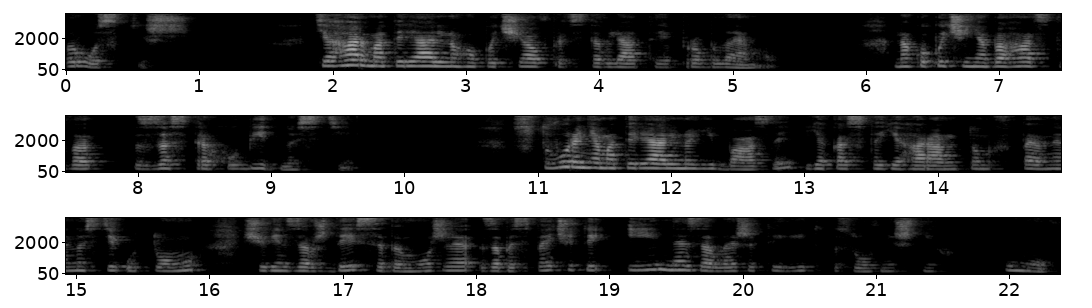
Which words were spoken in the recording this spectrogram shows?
розкіш. Тягар матеріального почав представляти проблему. Накопичення багатства з-за страху бідності. Створення матеріальної бази, яка стає гарантом впевненості у тому, що він завжди себе може забезпечити і не залежати від зовнішніх умов.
